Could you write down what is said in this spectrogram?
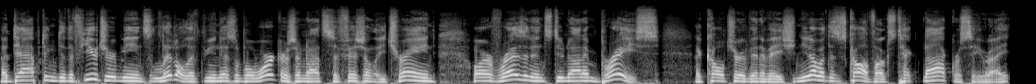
Adapting to the future means little if municipal workers are not sufficiently trained or if residents do not embrace a culture of innovation. You know what this is called, folks? Technocracy, right?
